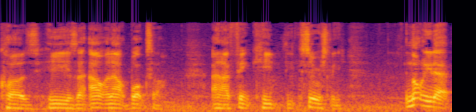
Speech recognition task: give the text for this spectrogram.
because he is an out and out boxer, and I think he seriously. Not only that,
